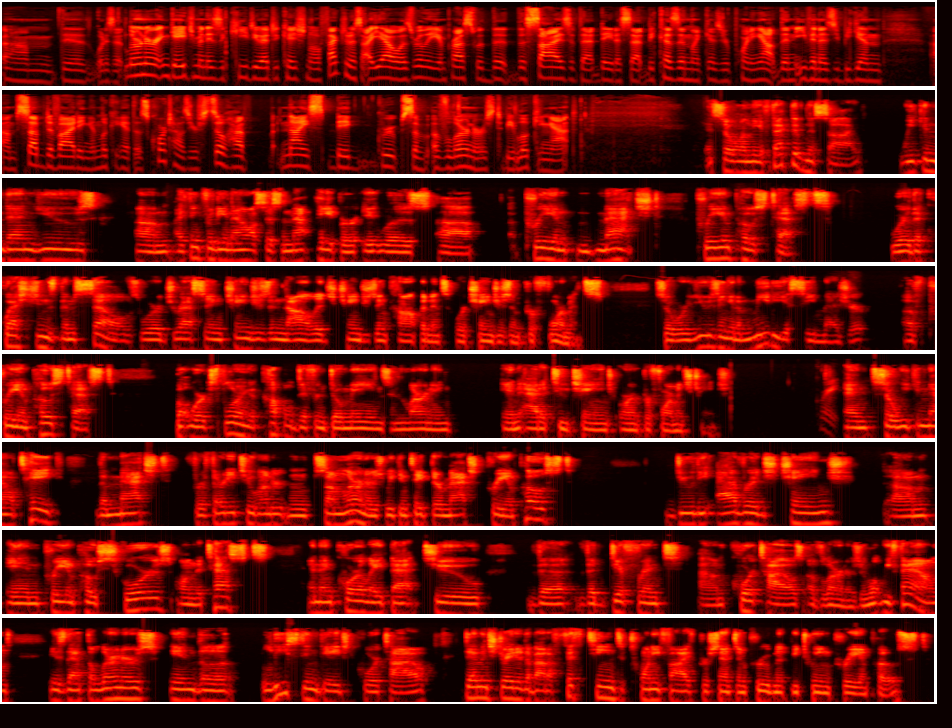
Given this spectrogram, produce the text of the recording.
um, the what is it? Learner engagement is a key to educational effectiveness. I, yeah, I was really impressed with the the size of that data set because then, like as you're pointing out, then even as you begin um, subdividing and looking at those quartiles, you still have nice big groups of, of learners to be looking at. And so, on the effectiveness side, we can then use. Um, I think for the analysis in that paper, it was uh, pre and matched pre and post tests where the questions themselves were addressing changes in knowledge, changes in competence, or changes in performance. So we're using an immediacy measure of pre and post test, but we're exploring a couple different domains in learning in attitude change or in performance change. Great. And so we can now take the matched for 3,200 and some learners, we can take their matched pre and post, do the average change um, in pre and post scores on the tests, and then correlate that to the the different um, quartiles of learners. And what we found is that the learners in the least engaged quartile demonstrated about a 15 to 25 percent improvement between pre and post.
